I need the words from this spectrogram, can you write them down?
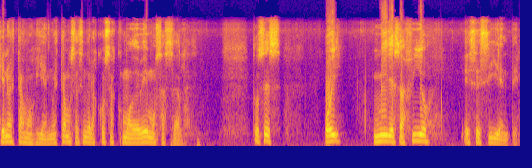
que no estamos bien, no estamos haciendo las cosas como debemos hacerlas. Entonces, hoy mi desafío es el siguiente.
